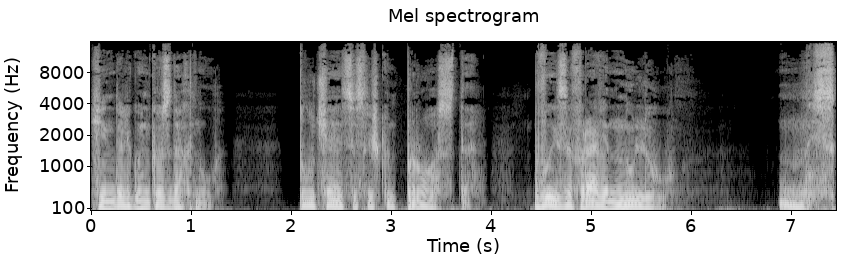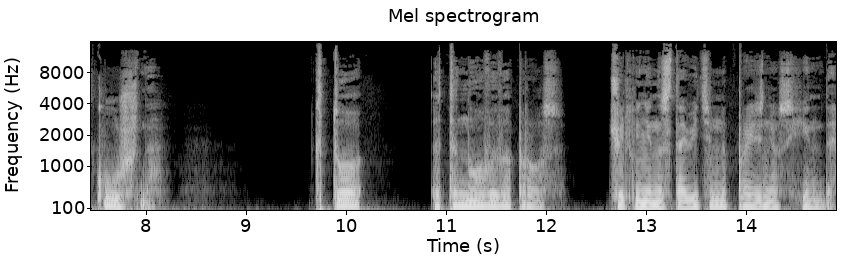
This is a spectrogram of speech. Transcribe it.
Хинда легонько вздохнул. «Получается слишком просто. Вызов равен нулю. Скучно. Кто — это новый вопрос?» Чуть ли не наставительно произнес Хинда.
